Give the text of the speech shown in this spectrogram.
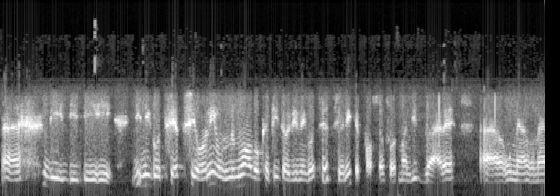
eh, di, di, negoziazioni, un nuovo capitolo di negoziazioni che possa formalizzare eh, una, una,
